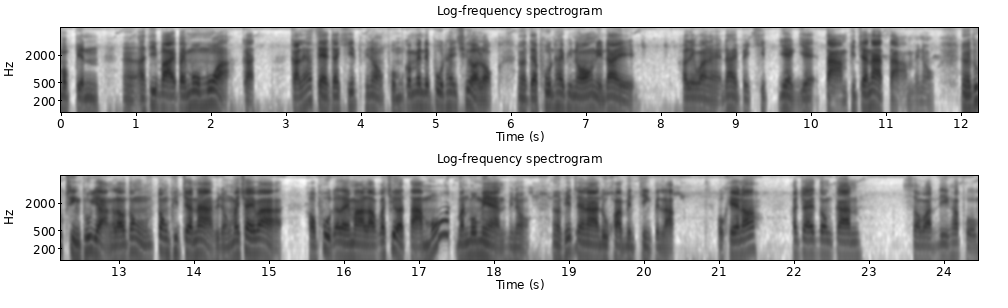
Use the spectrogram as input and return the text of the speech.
บ่เป็นเอ่อธิบายไปมั่วๆกัดก็แล้วแต่จะคิดพี่น้องผมก็ไม่ได้พูดให้เชื่อหรอกเอแต่พูดให้พี่น้องนี่ได้เขาเรียกว่าไงได้ไปคิดแยกแยะตามพิจารณาตามพี่น้องเอทุกสิ่งทุกอย่างเราต้องต้องพิจารณาพี่น้องไม่ใช่ว่า เขาพูดอะไรมาเราก็เชื่อตามหมดมันโมแมนพี่น้องเออพิจารณาดูความเป็นจริงเป็นหลัก โอเคเนาะเข้าใจตรงกันสวัสดีครับผม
